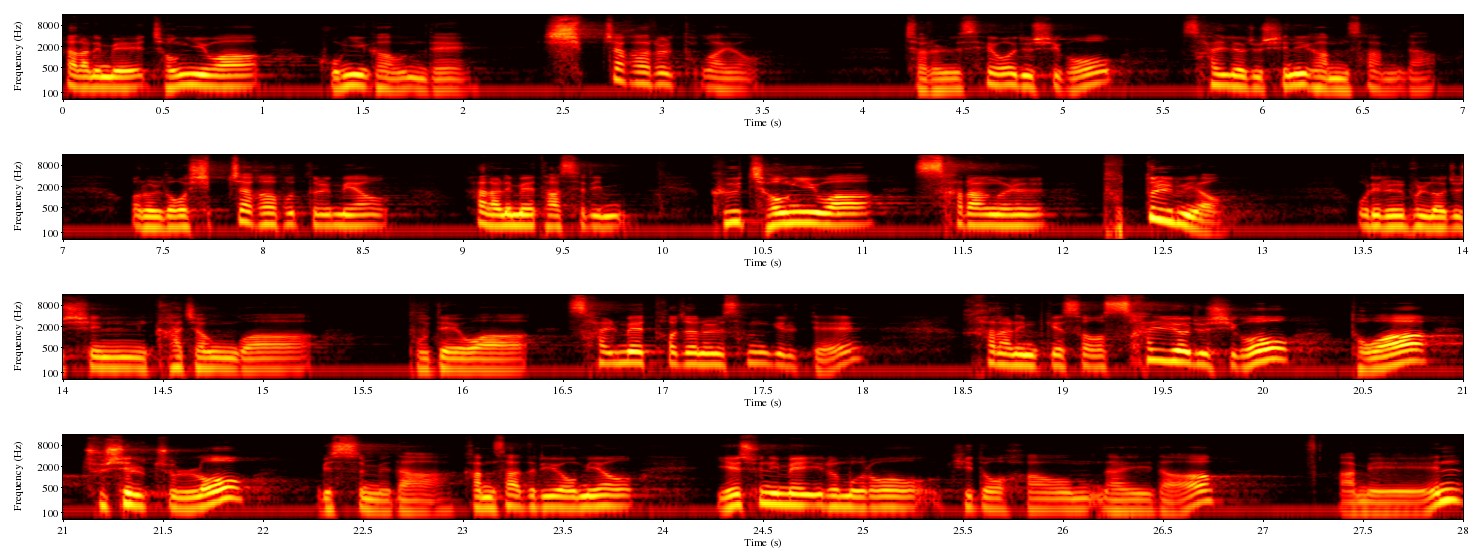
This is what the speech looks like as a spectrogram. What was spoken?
하나님의 정의와 공의 가운데 십자가를 통하여 저를 세워주시고 살려주시니 감사합니다. 오늘도 십자가 붙들며 하나님의 다스림, 그 정의와 사랑을 붙들며 우리를 불러주신 가정과 부대와 삶의 터전을 섬길 때 하나님께서 살려주시고 도와주실 줄로 믿습니다. 감사드리오며 예수님의 이름으로 기도하옵나이다. 아멘.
